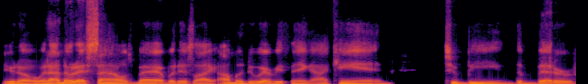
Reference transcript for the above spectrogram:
You know, and I know that sounds bad, but it's like I'm gonna do everything I can to be the better,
